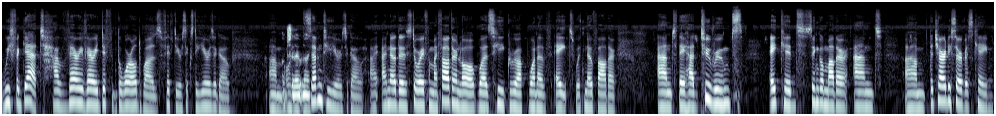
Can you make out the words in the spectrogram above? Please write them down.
we forget how very, very different the world was 50 or 60 years ago. Um, Absolutely. 70 years ago. I, I know the story from my father in law was he grew up one of eight with no father. And they had two rooms, eight kids, single mother, and um, the charity service came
